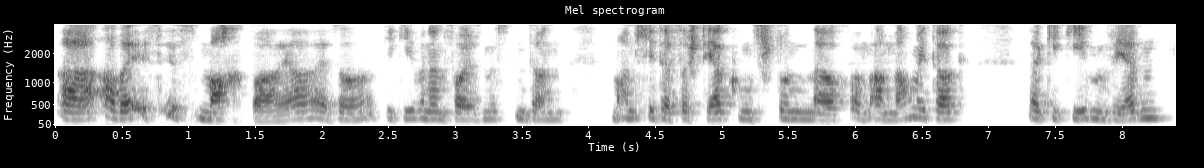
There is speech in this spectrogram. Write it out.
Aber es ist machbar. Ja. Also gegebenenfalls müssten dann manche der Verstärkungsstunden auch am Nachmittag gegeben werden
